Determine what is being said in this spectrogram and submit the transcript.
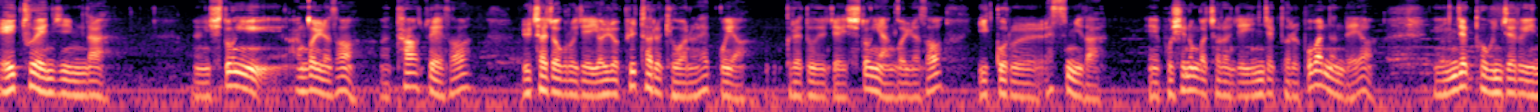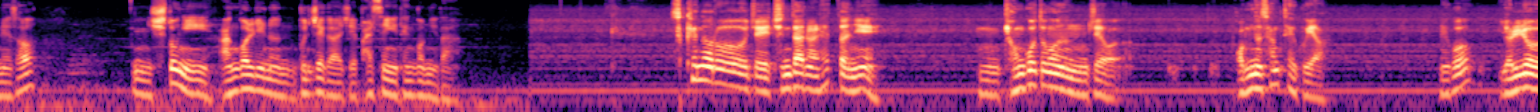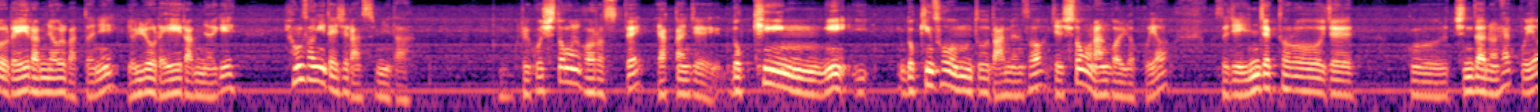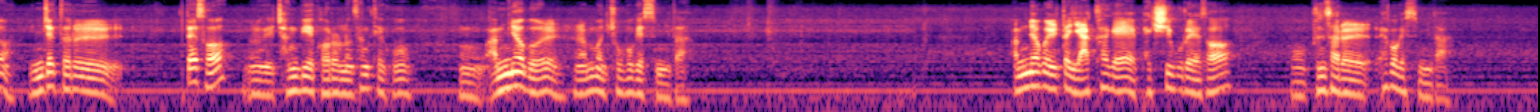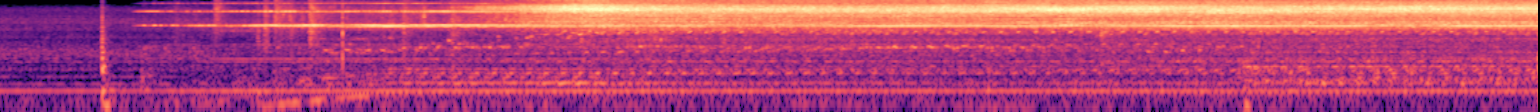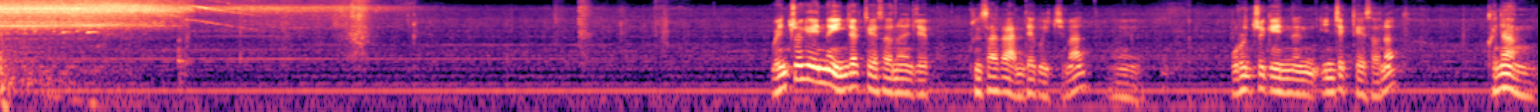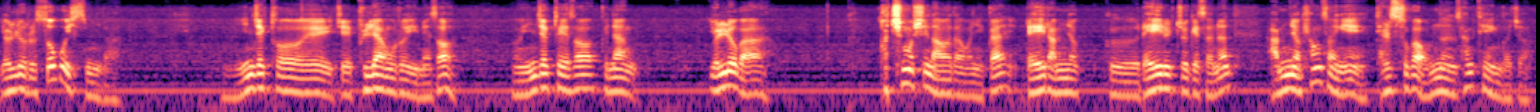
A2 엔진입니다. 음, 시동이 안 걸려서 타업소에서 1차적으로 이제 연료 필터를 교환을 했고요. 그래도 이제 시동이 안 걸려서 입고를 했습니다. 예, 보시는 것처럼 이제 injector를 뽑았는데요. injector 문제로 인해서 음, 시동이 안 걸리는 문제가 이제 발생이 된 겁니다. 스캐너로 이제 진단을 했더니 음, 경고등은 이제 어- 없는 상태고요. 그리고 연료 레일 압력을 봤더니 연료 레일 압력이 형성이 되질 않습니다. 음, 그리고 시동을 걸었을 때 약간 이제 노킹이 이- 노킹 소음도 나면서 이제 시동은 안 걸렸고요. 그래서 이제 injector로 이제 그 진단을 했고요. injector를 떼서 여기 장비에 걸어놓은 상태고 음, 압력을 한번 줘보겠습니다. 압력을 일단 약하게 110으로 해서 어, 분사를 해보겠습니다. 왼쪽에 있는 injector에서는 이제 분사가 안 되고 있지만 예, 오른쪽에 있는 injector에서는 그냥 연료를 쏘고 있습니다. 음, injector의 이제 불량으로 인해서 어, injector에서 그냥 연료가 거침없이 나오다 보니까 레일 압력 그 레일 쪽에서는 압력 형성이 될 수가 없는 상태인 거죠.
